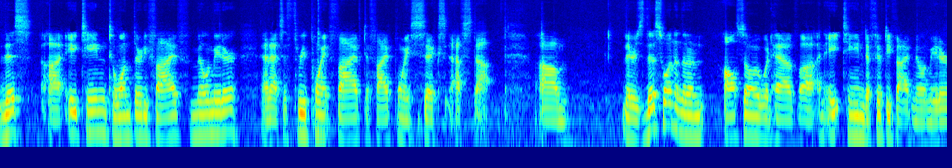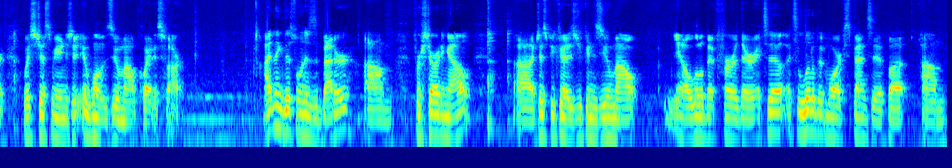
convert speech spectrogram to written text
this uh, 18 to 135 millimeter, and that's a 3.5 to 5.6 f-stop. Um, there's this one, and then also it would have uh, an 18 to 55 millimeter, which just means it won't zoom out quite as far. I think this one is better um, for starting out, uh, just because you can zoom out you know a little bit further. It's a it's a little bit more expensive, but um,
